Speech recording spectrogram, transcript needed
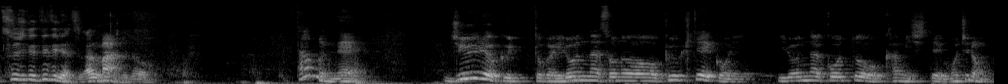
数字で出てるやつがあるんだけど、多分ね重力とかいろんなその空気抵抗にいろんなことを加味してもちろん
